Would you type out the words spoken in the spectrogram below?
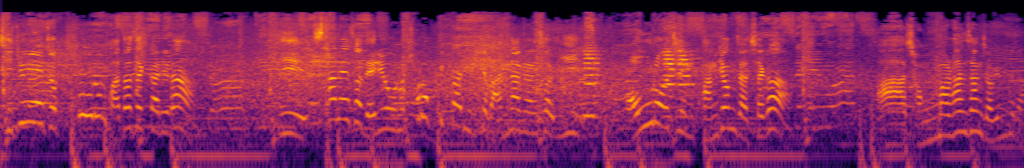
지중해 저 푸른 바다 색깔이랑 이 산에서 내려오는 초록 빛깔이 이렇게 만나면서 이 어우러진 광경 자체가 아 정말 환상적입니다.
